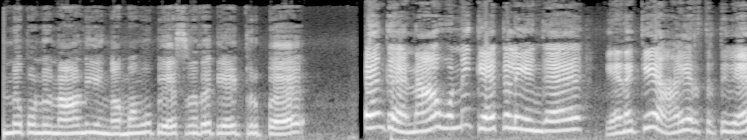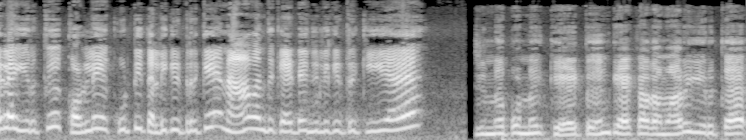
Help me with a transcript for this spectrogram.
சின்ன பொண்ணு நானும் எங்க அம்மாவும் பேசுனதை கேட்டிருப்ப. ஏங்க நான் ஒன்னும் கேட்கலையேங்க எனக்கே ஆயிரத்தெட்டு வேலை இருக்கு. கொள்ளைய கூட்டி தள்ளிக்கிட்டு இருக்கேன். நான் வந்து கேட்டேன்னு சொல்லிக்கிட்டு இருக்கீங்க சின்ன பொண்ணு கேட்டும் கேட்காத மாதிரி இருக்க.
